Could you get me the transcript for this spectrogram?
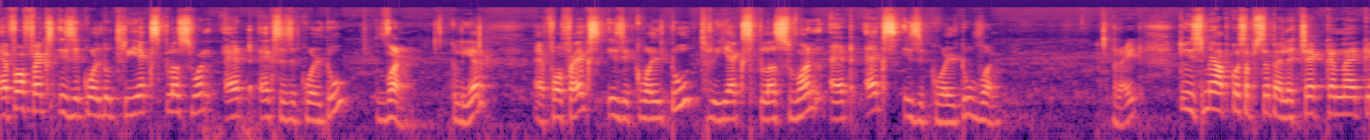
f of x is equal to three x plus one at x is equal to one clear f of x is equal to three x plus one at x is equal to one right तो इसमें आपको सबसे पहले चेक करना है कि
